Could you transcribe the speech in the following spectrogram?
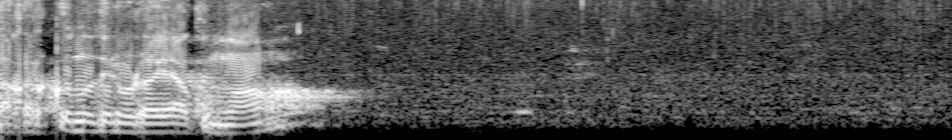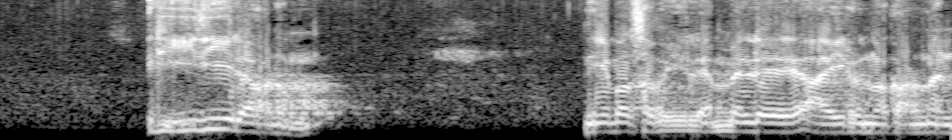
തകർക്കുന്നതിനിടയാക്കുന്ന രീതിയിലാണ് നിയമസഭയിൽ എം എൽ എ ആയിരുന്ന കണ്ണൻ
